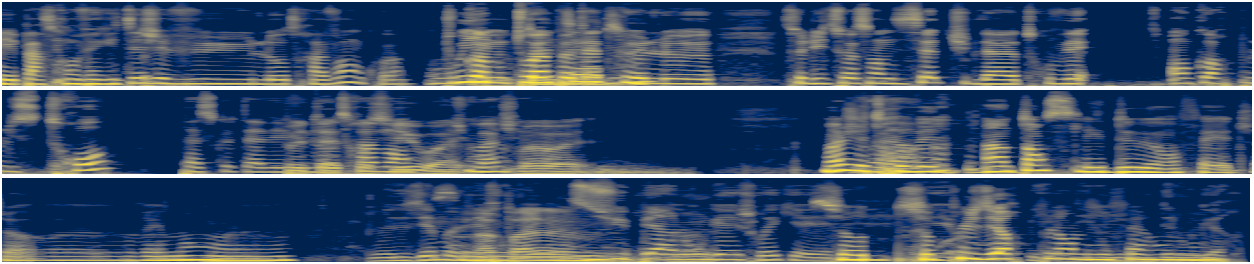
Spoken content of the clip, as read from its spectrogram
Mais parce qu'en vérité, j'ai vu l'autre avant, quoi. Tout Oui, comme toi, peut-être. que le, celui de 77, tu l'as trouvé encore plus trop parce que tu avais vu l'autre avant. aussi, ouais. Tu vois, je- Ouais, ouais. Moi, j'ai Voilà. trouvé intense les deux, en fait. Genre, euh, vraiment. euh, Le deuxième, moi, j'ai pas, euh, super longuet. Je croyais qu'il y avait sur plusieurs plans différents. Des longueurs.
